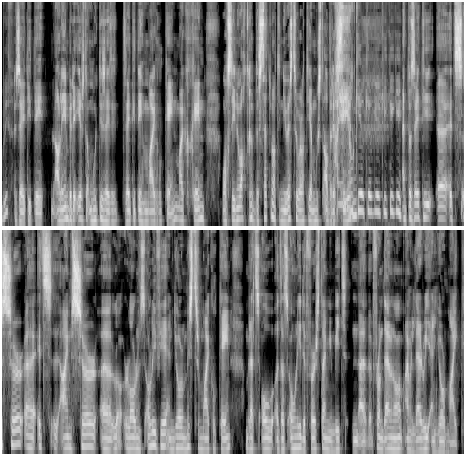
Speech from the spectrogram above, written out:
Wat? Zei hij te- alleen bij de eerste ontmoeting zei, hij- zei hij tegen Michael Caine. Michael Caine was zenuwachtig op de set, omdat hij niet wist hoe hij hem moest Ah, adresseren. oké, oké, oké, oké. En toen zei hij, eh, it's Sir, eh, it's, I'm Sir uh, Lo- Lawrence Olivier and you're Mr. Michael Caine. But that's, all, that's only the first time you meet. From then on, I'm Larry and you're Mike.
